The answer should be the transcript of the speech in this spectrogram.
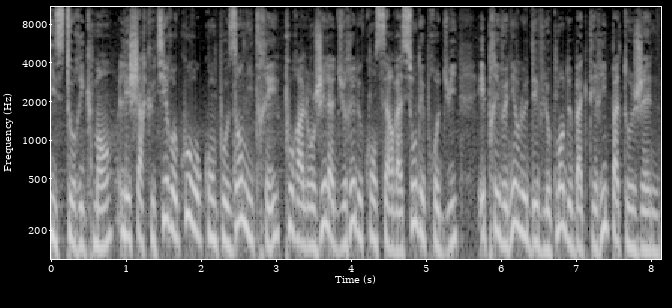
Historiquement, les charcutiers recourent aux composants nitrés pour allonger la durée de conservation des produits et prévenir le développement de bactéries pathogènes.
